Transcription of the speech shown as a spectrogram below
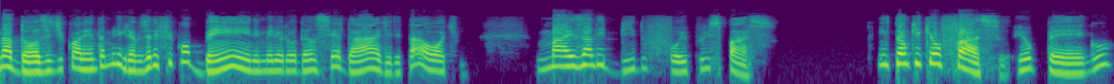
na dose de 40 miligramas. Ele ficou bem, ele melhorou da ansiedade, ele está ótimo. Mas a libido foi para o espaço. Então, o que, que eu faço? Eu pego,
